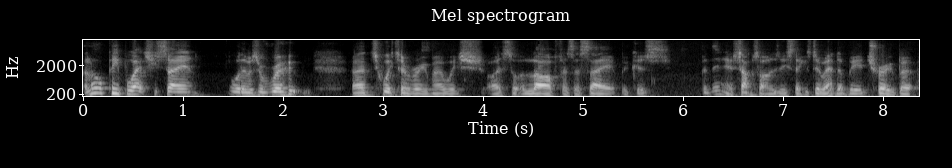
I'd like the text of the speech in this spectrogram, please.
a lot of people actually saying, well, there was a ru- Twitter rumor, which I sort of laugh as I say it because, but then you know, sometimes these things do end up being true. But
